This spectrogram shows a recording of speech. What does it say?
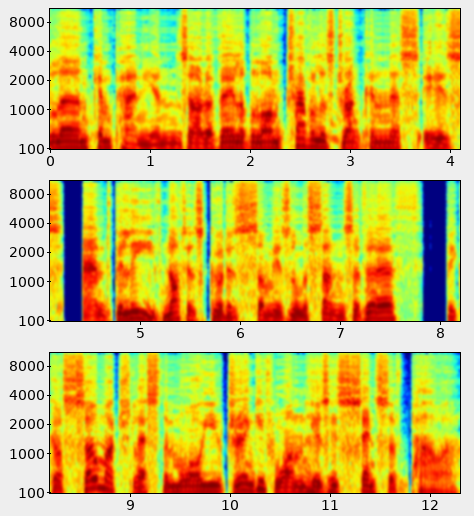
learn companions are available on travelers drunkenness is, and believe not as good as some is on the sons of earth, because so much less the more you drink if one has his sense of power.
